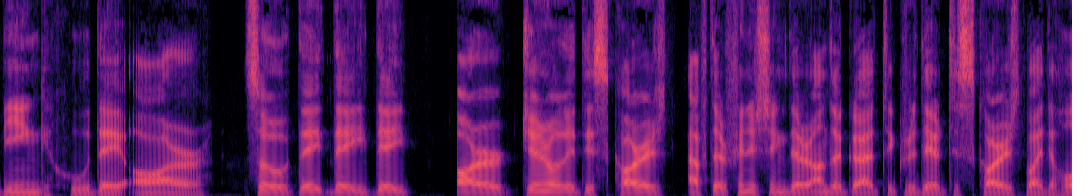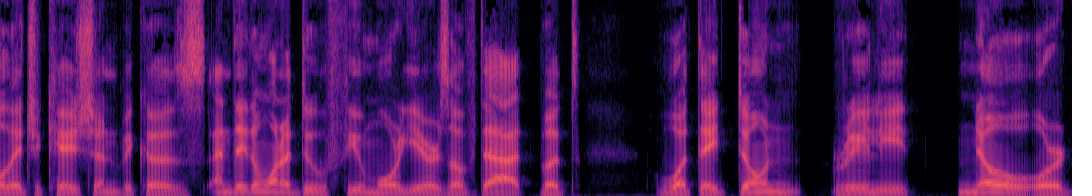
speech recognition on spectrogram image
being who they are. So they they they are generally discouraged after finishing their undergrad degree. They're discouraged by the whole education because, and they don't want to do a few more years of that. But what they don't really know or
